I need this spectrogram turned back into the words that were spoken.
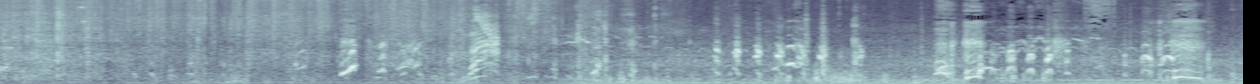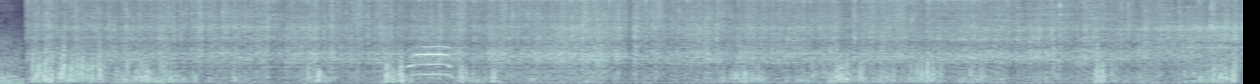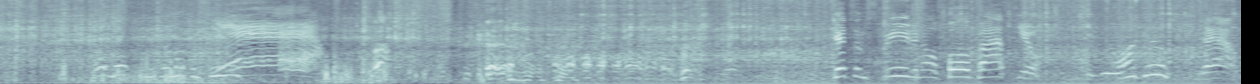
Get some speed and I'll pull past you. If You want to? Yeah.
